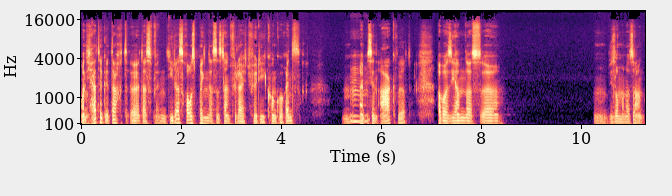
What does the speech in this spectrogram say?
Und ich hatte gedacht, äh, dass wenn die das rausbringen, dass es dann vielleicht für die Konkurrenz hm, mhm. ein bisschen arg wird. Aber sie haben das, äh, hm, wie soll man das sagen,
